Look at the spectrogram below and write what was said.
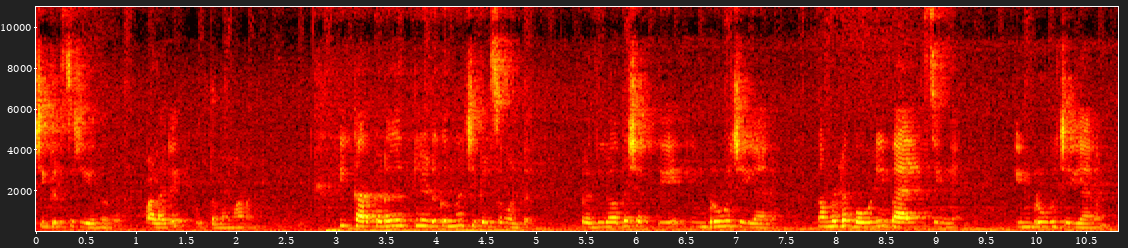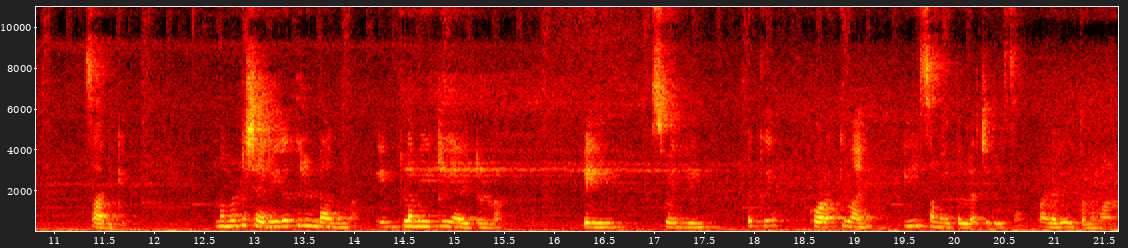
ചികിത്സ ചെയ്യുന്നത് വളരെ ഉത്തമമാണ്. ഈ കർക്കിടകത്തിലെടുക്കുന്ന ചികിത്സ കൊണ്ട് പ്രതിരോധ ശക്തിയെ ഇമ്പ്രൂവ് ചെയ്യാനും നമ്മളുടെ ബോഡി ബാലൻസിങ് ഇമ്പ്രൂവ് ചെയ്യാനും സാധിക്കും. നമ്മളുടെ ശരീരത്തിലുണ്ടാകുന്ന ഇൻഫ്ലമേറ്ററി ആയിട്ടുള്ള പെയിൻ സ്വെല്ലിങ് ഒക്കെ കുറയ്ക്കുവാനും ഈ സമയത്തുള്ള ചികിത്സ വളരെ ഉത്തമമാണ്.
